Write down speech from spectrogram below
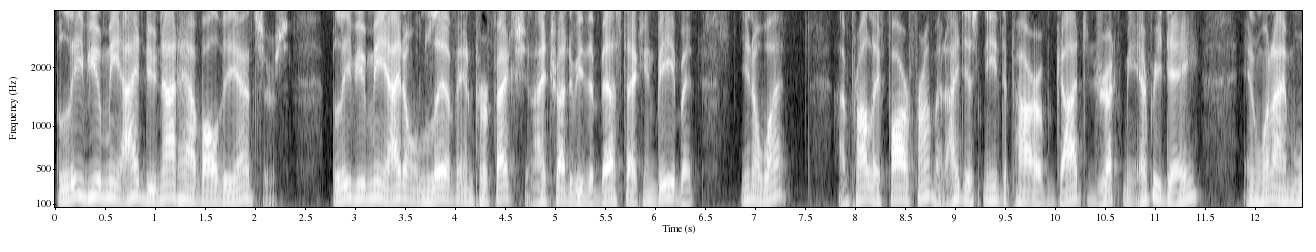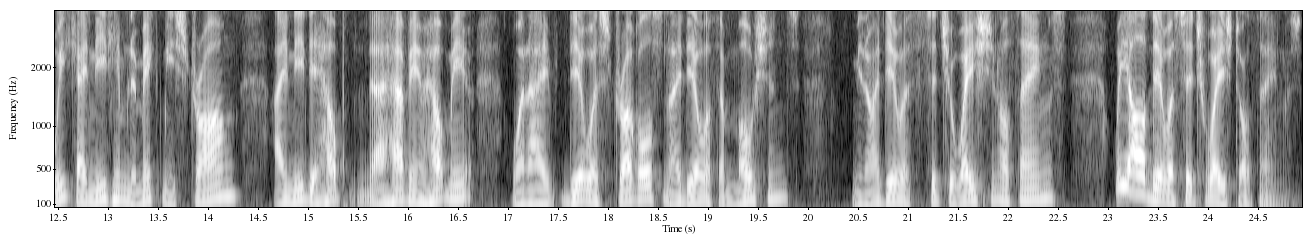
Believe you me, I do not have all the answers. Believe you me, I don't live in perfection. I try to be the best I can be, but you know what? I'm probably far from it. I just need the power of God to direct me every day. And when I'm weak, I need Him to make me strong. I need to help, uh, have Him help me when I deal with struggles and I deal with emotions, you know, I deal with situational things. We all deal with situational things.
